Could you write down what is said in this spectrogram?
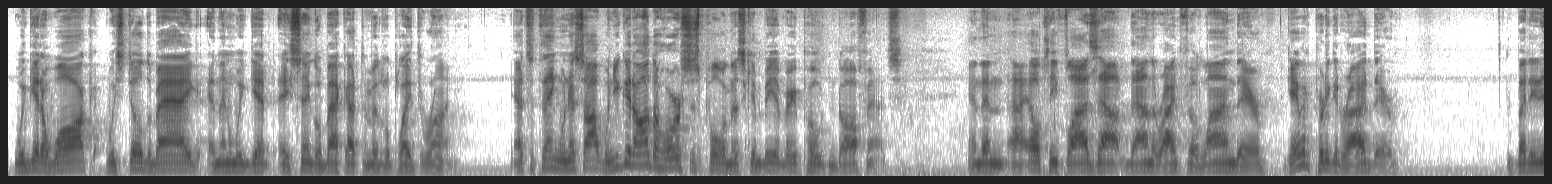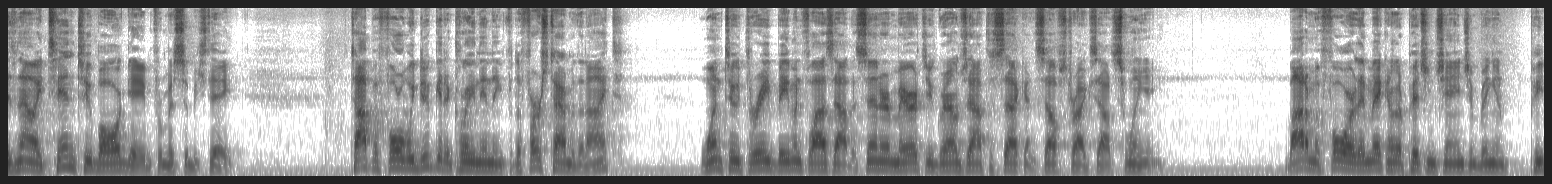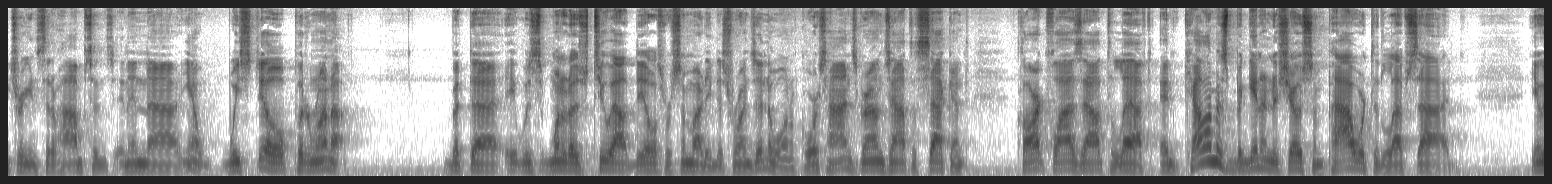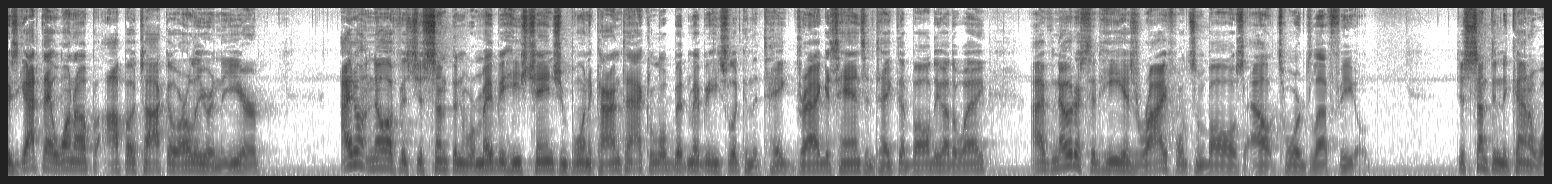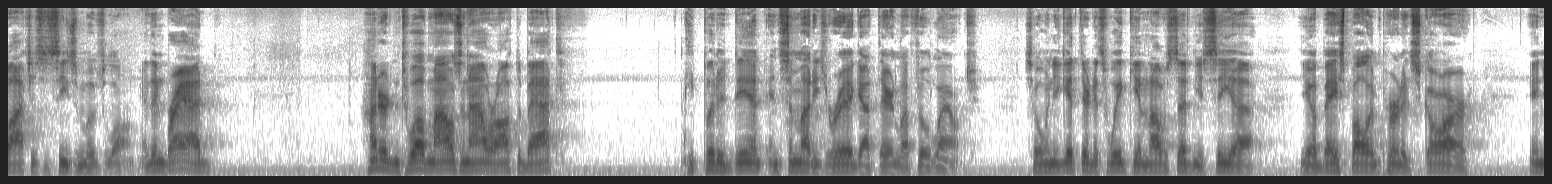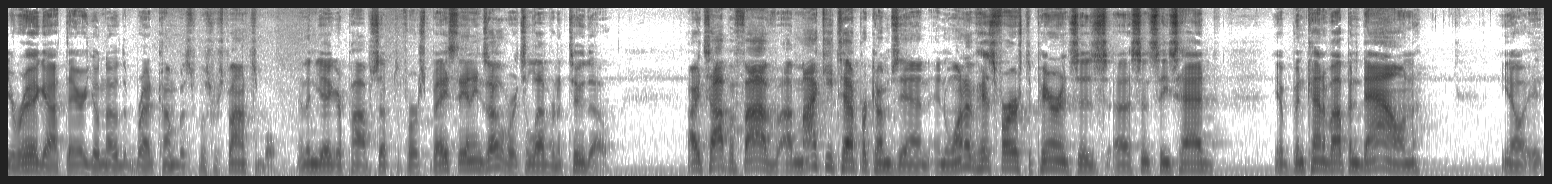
we get a walk, we steal the bag, and then we get a single back out the middle the plate to run. That's the thing when it's all when you get all the horses pulling, this can be a very potent offense. And then uh, LT flies out down the right field line there, gave it a pretty good ride there. But it is now a 10-2 ball game for Mississippi State. Top of four, we do get a clean inning for the first time of the night. One, two, three. Beeman flies out to center. Merrithew grounds out to second. Self strikes out swinging. Bottom of four, they make another pitching change and bring in Petry instead of Hobson's, and then uh, you know we still put a run up. But uh, it was one of those two out deals where somebody just runs into one. Of course, Hines grounds out to second. Clark flies out to left, and Kellum is beginning to show some power to the left side. You know, he's got that one up Oppo Taco earlier in the year. I don't know if it's just something where maybe he's changing point of contact a little bit. Maybe he's looking to take, drag his hands and take that ball the other way. I've noticed that he has rifled some balls out towards left field. Just something to kind of watch as the season moves along. And then Brad, 112 miles an hour off the bat, he put a dent in somebody's rig out there in left field lounge. So when you get there this weekend and all of a sudden you see a you know a baseball imprinted scar in your rig out there, you'll know that Brad Cumbest was responsible. And then Yeager pops up to first base. The inning's over. It's 11 to 2, though. All right, top of five. Uh, Mikey Tepper comes in, and one of his first appearances uh, since he's had you know, been kind of up and down. You know, it,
